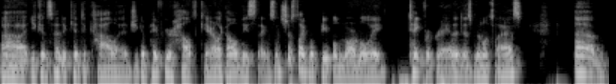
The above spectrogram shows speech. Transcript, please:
Uh, you can send a kid to college. You can pay for your health care, like all these things. It's just like what people normally take for granted as middle class. Um,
